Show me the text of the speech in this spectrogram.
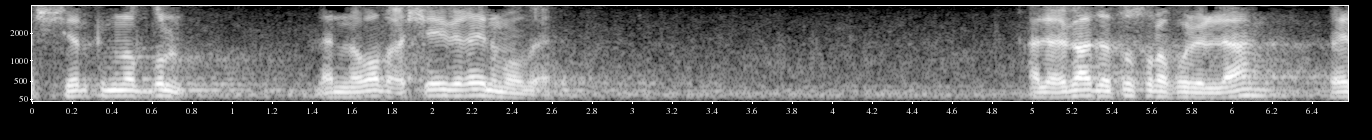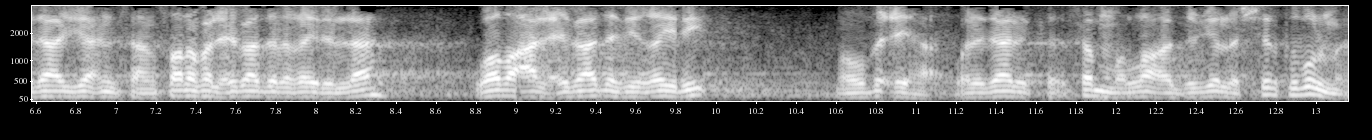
الشرك من الظلم لأن وضع الشيء في غير موضعه. العبادة تصرف لله فإذا جاء إنسان صرف العبادة لغير الله وضع العبادة في غير موضعها. ولذلك سمى الله عز وجل الشرك ظلما.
